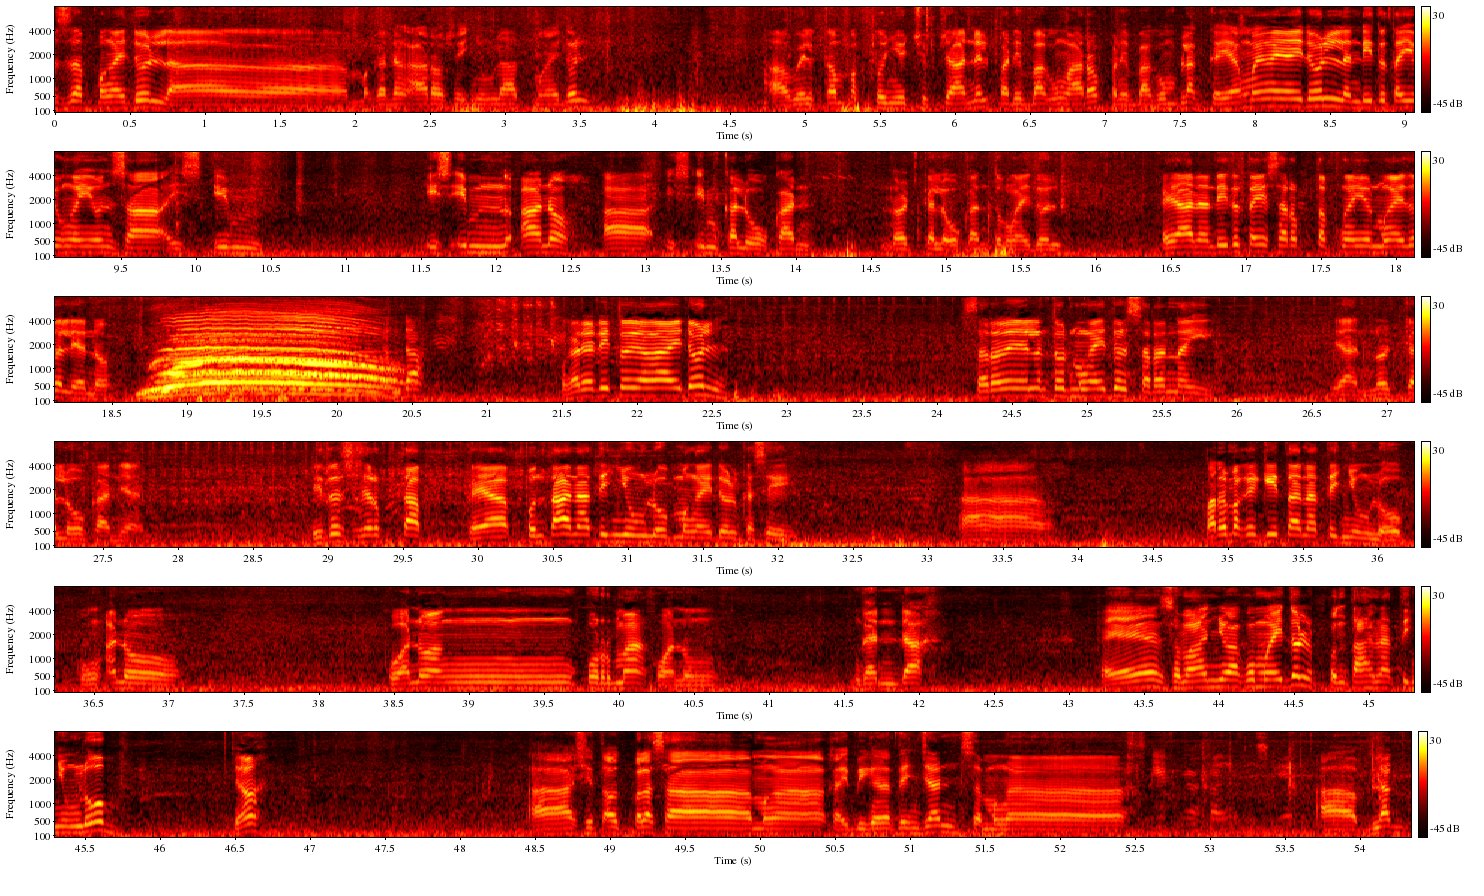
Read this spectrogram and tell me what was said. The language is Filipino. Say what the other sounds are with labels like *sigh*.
What's up mga idol? Ah, magandang araw sa inyong lahat mga idol. Ah, welcome back to YouTube channel. Panibagong araw, panibagong vlog. Kaya mga idol, nandito tayo ngayon sa SM SM ano, ah, SM Caloocan. North Caloocan to mga idol. Kaya nandito tayo sa rooftop ngayon mga idol, yan oh. Wow! Ganda. Maganda dito yung idol. Saranay lang to mga idol, Saranay. Yan, North Caloocan yan dito sa rooftop. Kaya puntahan natin yung loob mga idol kasi ah para makikita natin yung loob kung ano kung ano ang forma, kung anong ganda. Kaya yan, samahan nyo ako mga idol. Puntahan natin yung loob. Yeah. Ah, shout out pala sa mga kaibigan natin dyan, sa mga ah, vlog.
